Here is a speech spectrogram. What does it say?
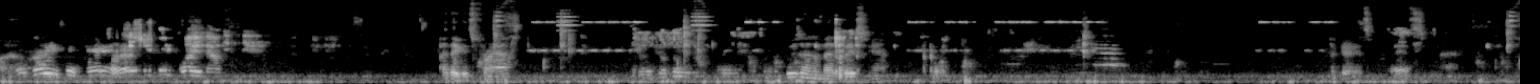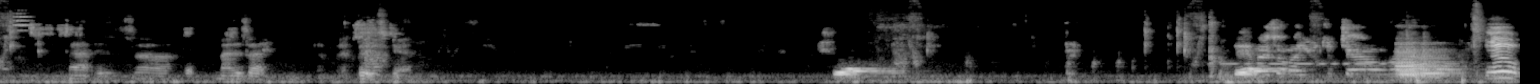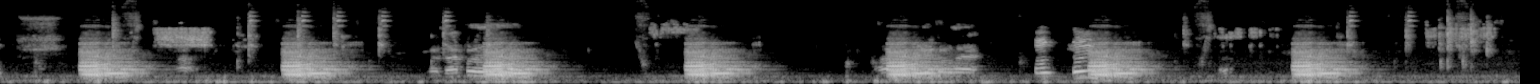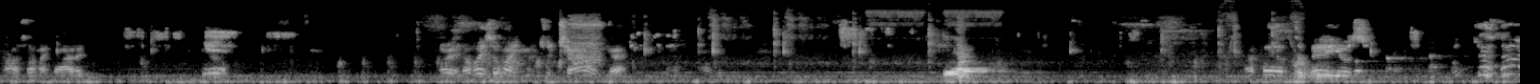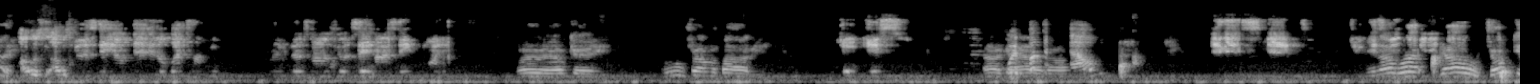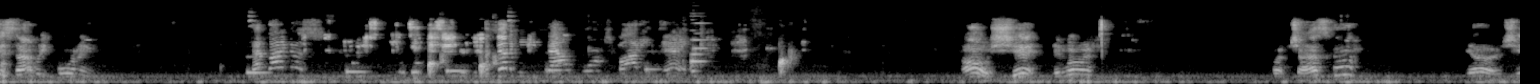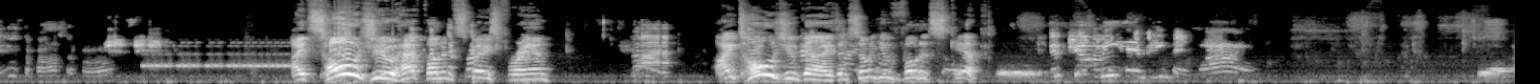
I think it's Fran. Who's in the medbay again? Okay, it's, it's Matt. Matt is uh, Matt is at medbay again. That's on my YouTube channel. No, Cause I the videos. I was, I was say I'm dead in electrical. That's what I was say, I stayed quiet. Alright, okay. Found the body? Yes. Okay, Wait, I. You know what? Yo, joke is not. I'm. I he found body dead. Oh shit. They went Francesca? Yo, she is the pasta for. I told you, have fun in space, Fran. I told you guys, and some of you voted skip. You killed me and Beeman. Wow.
